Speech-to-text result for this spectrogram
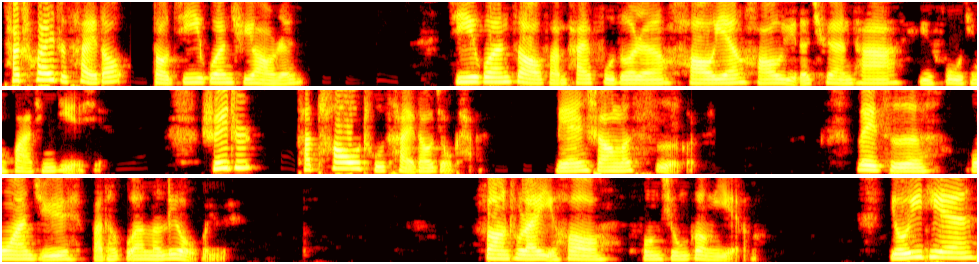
他揣着菜刀到机关去要人。机关造反派负责人好言好语的劝他与父亲划清界限，谁知他掏出菜刀就砍，连伤了四个人。为此，公安局把他关了六个月。放出来以后，风雄更野了。有一天，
